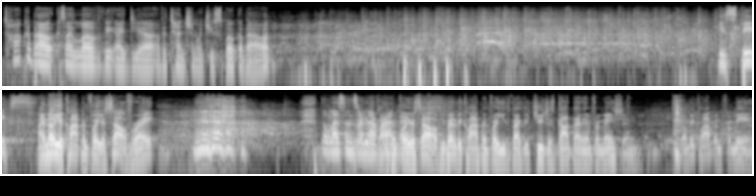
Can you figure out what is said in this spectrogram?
Talk about, because I love the idea of attention, which you spoke about. he speaks. I know you're clapping for yourself, right? the lessons you are never be clapping ending. for yourself. You better be clapping for the fact that you just got that information. Don't be clapping for me.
